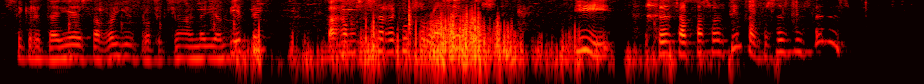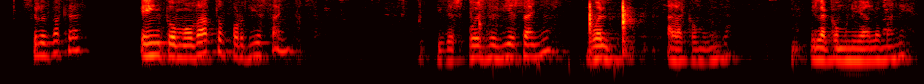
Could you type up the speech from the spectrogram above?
Secretaría de Desarrollo y Protección al Medio Ambiente. Bajamos ese recurso, lo hacemos. Y ustedes al paso del tiempo, pues es de ustedes. Se les va a quedar en comodato por 10 años. Y después de 10 años, vuelve a la comunidad. Y la comunidad lo maneja.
